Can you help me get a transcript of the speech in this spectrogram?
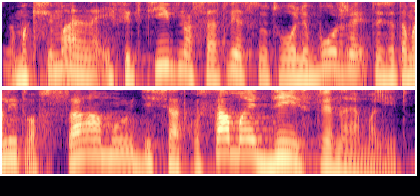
максимально эффективно соответствует воле Божией. То есть это молитва в самую десятку, самая действенная молитва.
